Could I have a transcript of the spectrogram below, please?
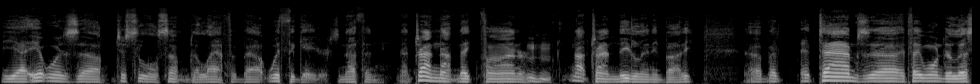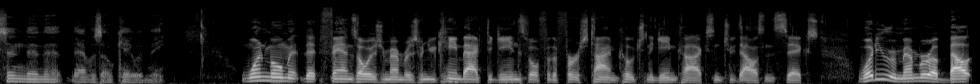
Yeah, it was uh, just a little something to laugh about with the Gators. Nothing. I'm trying to not make fun or mm-hmm. not trying to needle anybody, uh, but at times, uh, if they wanted to listen, then that, that was okay with me. One moment that fans always remember is when you came back to Gainesville for the first time coaching the Gamecocks in 2006. What do you remember about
